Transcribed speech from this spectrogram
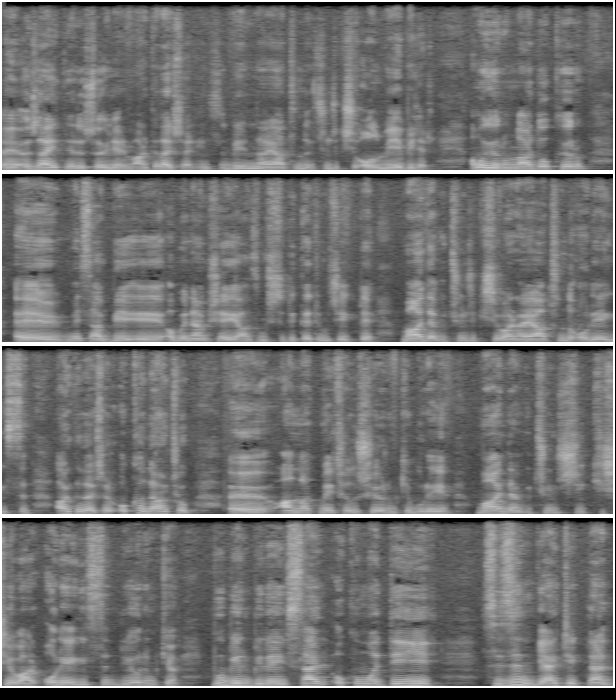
ee, özellikle de söylerim arkadaşlar birinin hayatında üçüncü kişi olmayabilir. Ama yorumlarda okuyorum. Ee, mesela bir e, abonem şey yazmıştı dikkatimi çekti. Madem üçüncü kişi var hayatında oraya gitsin. Arkadaşlar o kadar çok e, anlatmaya çalışıyorum ki burayı. Madem üçüncü kişi var oraya gitsin diyorum ki bu bir bireysel okuma değil. Sizin gerçekten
